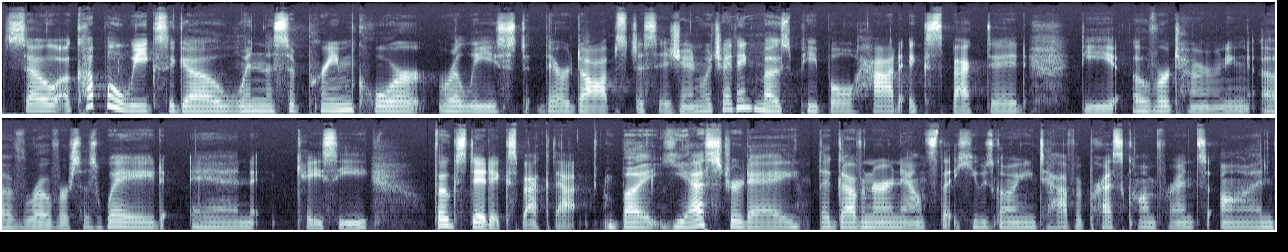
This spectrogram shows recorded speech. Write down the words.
So, a couple weeks ago, when the Supreme Court released their Dobbs decision, which I think most people had expected the overturning of Roe versus Wade and Casey, folks did expect that. But yesterday, the governor announced that he was going to have a press conference on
